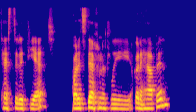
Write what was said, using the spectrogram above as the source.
tested it yet. But it's definitely going to happen.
